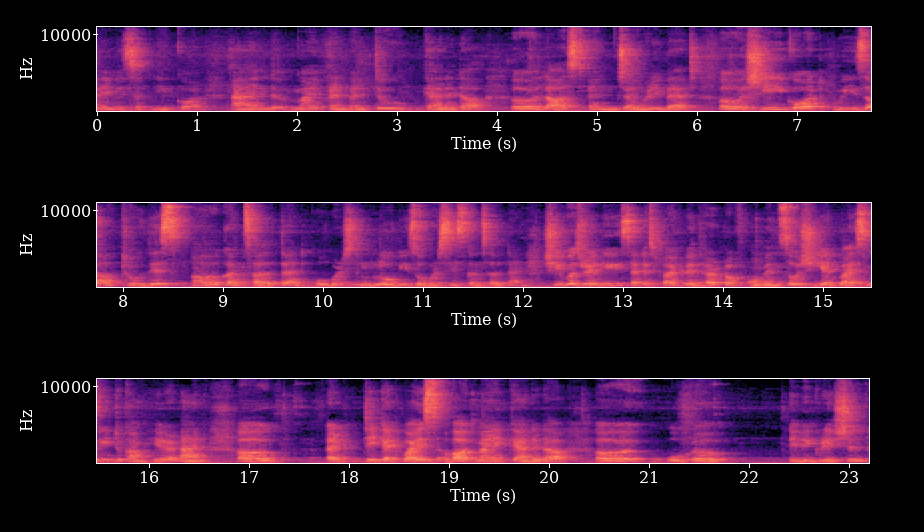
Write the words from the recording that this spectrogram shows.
name is Sapneet Kaur and my friend went to Canada uh, last in January But Uh, she got visa through this uh, consultant, overseas, Globizz overseas consultant. She was really satisfied with her performance. So she advised me to come here and uh, ad- take advice about my Canada uh, ov- uh, immigration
